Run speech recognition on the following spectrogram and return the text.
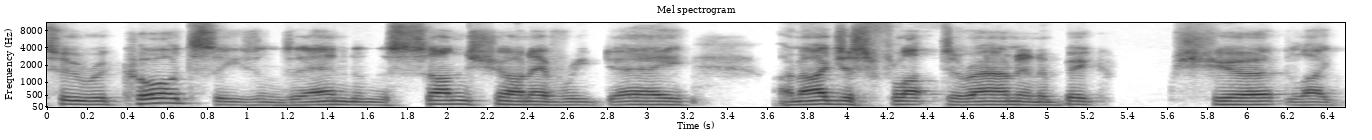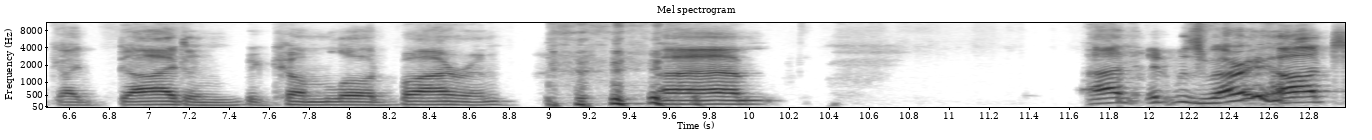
to record Seasons End, and the sun shone every day. And I just flopped around in a big shirt like I died and become Lord Byron. um, and it was very hard.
